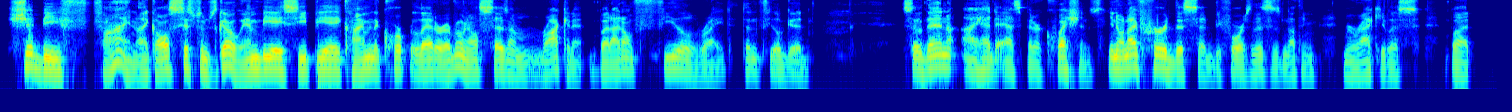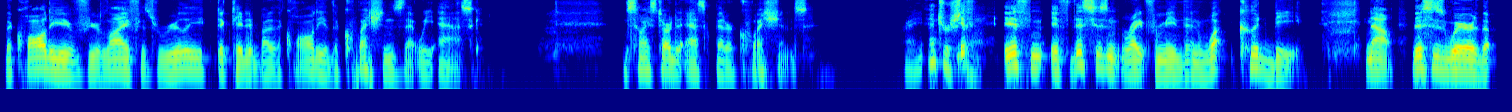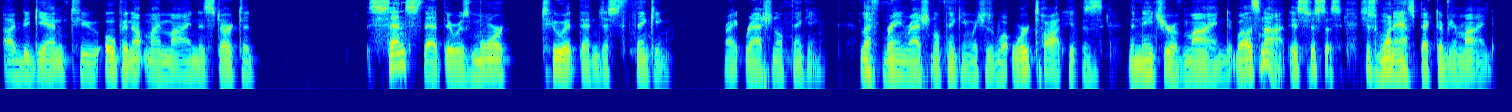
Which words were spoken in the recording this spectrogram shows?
should be fine. Like all systems go. MBA, CPA, climbing the corporate ladder. Everyone else says I'm rocking it, but I don't feel right. It doesn't feel good. So then I had to ask better questions. You know, and I've heard this said before, so this is nothing miraculous, but the quality of your life is really dictated by the quality of the questions that we ask. And so I started to ask better questions. Right? Interesting. If if if this isn't right for me, then what could be? Now, this is where the, I began to open up my mind and start to sense that there was more to it than just thinking, right? Rational thinking, left brain rational thinking, which is what we're taught is the nature of mind. Well, it's not. It's just a, it's just one aspect of your mind.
